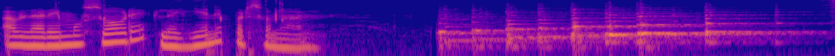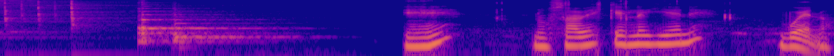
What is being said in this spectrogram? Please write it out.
hablaremos sobre la higiene personal. ¿Eh? ¿No sabes qué es la higiene? Bueno,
